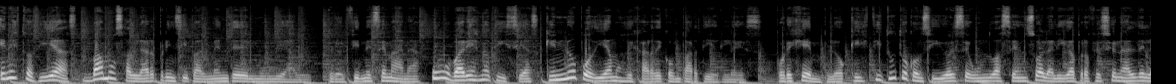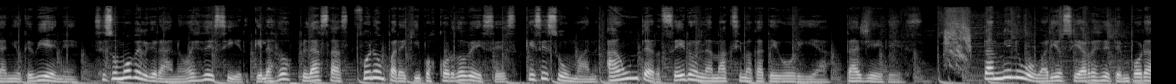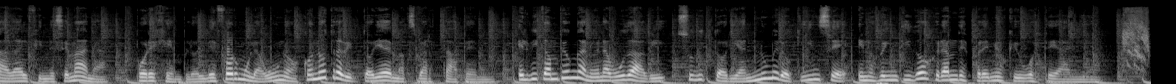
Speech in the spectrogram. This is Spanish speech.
En estos días vamos a hablar principalmente del Mundial, pero el fin de semana hubo varias noticias que no podíamos dejar de compartirles. Por ejemplo, que Instituto consiguió el segundo ascenso a la Liga Profesional del año que viene. Se sumó Belgrano, es decir, que las dos plazas fueron para equipos cordobeses que se suman a un tercero en la máxima categoría, Talleres. También hubo varios cierres de temporada el fin de semana. Por ejemplo, el de Fórmula 1 con otra victoria de Max Verstappen. El bicampeón ganó en Abu Dhabi su victoria número 15 en los 22 grandes premios que hubo este año.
